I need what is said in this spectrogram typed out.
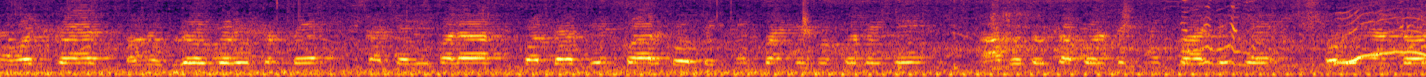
নমস্কার, অনুগ্রহ করে শুনবেন। পার্ক ও পিকনিক পয়েন্টের পক্ষ থেকে আগত সকল পিকনিক অভিনন্দন।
